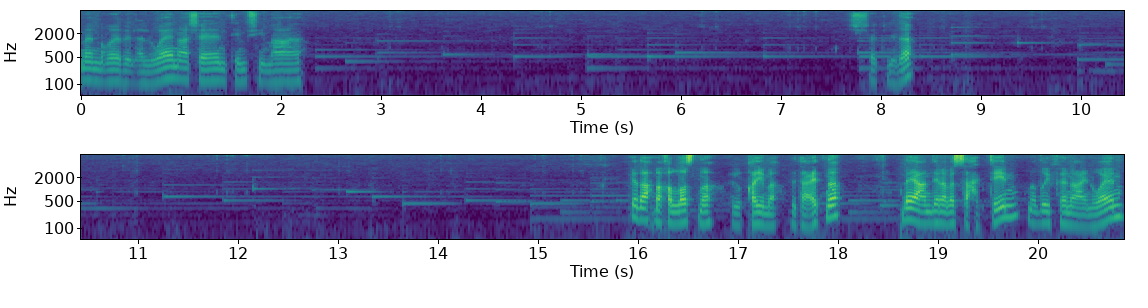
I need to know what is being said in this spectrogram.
كمان نغير الألوان عشان تمشي مع الشكل ده. كده إحنا خلصنا القايمة بتاعتنا. باقي عندنا بس حاجتين نضيف هنا عنوان.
